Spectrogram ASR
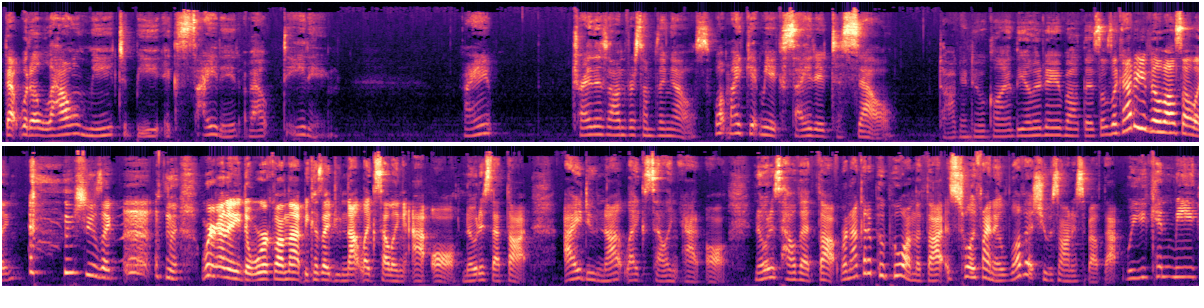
that would allow me to be excited about dating? Right? Try this on for something else. What might get me excited to sell? Talking to a client the other day about this. I was like, How do you feel about selling? she was like, mm, We're going to need to work on that because I do not like selling at all. Notice that thought. I do not like selling at all. Notice how that thought, we're not going to poo poo on the thought. It's totally fine. I love that she was honest about that. We can be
